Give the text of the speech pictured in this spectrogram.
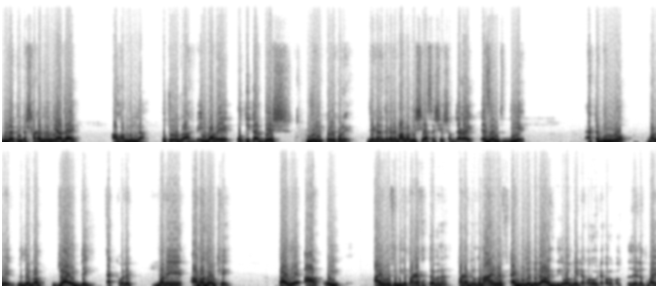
দুইটা তিনটা শাখা যদি নেওয়া যায়, আলহামদুলিল্লাহ প্রচুর আসবে। এইভাবে প্রতিটা দেশ জরিপ করে করে, যেখানে যেখানে বাংলাদেশি আছে সেই সব জায়গায় এজেন্ট দিয়ে একটা ভিন্ন ভাবে যদি আমরা ড্রাইভ দেই, একেবারে মানে আদা জল খেয়ে, তাইলে আর ওই আইএমএফ এর দিকে তাকায় থাকতে হবে না টাকার জন্য কারণ আইএমএফ একদিকে দেবে আরেকদিকে বলবে, এটা করো, ওইটা করো, করতে যেটা তো ভাই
